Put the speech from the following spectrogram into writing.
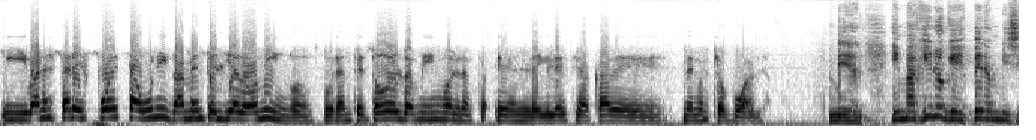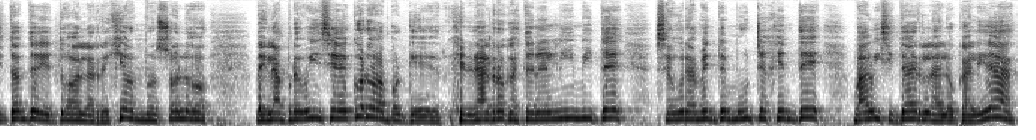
y van a estar expuestas únicamente el día domingo, durante todo el domingo en la, en la iglesia acá de, de nuestro pueblo. Bien, imagino que esperan visitantes de toda la región, no solo de la provincia de Córdoba, porque General Roca está en el límite, seguramente mucha gente va a visitar la localidad.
